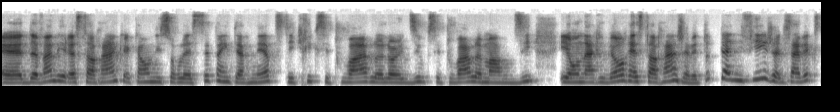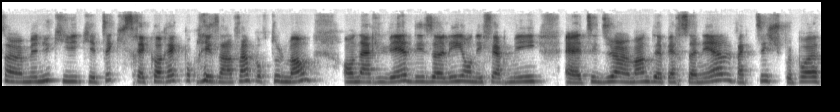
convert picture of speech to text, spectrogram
euh, devant des restaurants que quand on est sur le site Internet, c'est écrit que c'est ouvert le lundi ou que c'est ouvert le mardi. Et on arrivait au restaurant, j'avais tout planifié, je le savais que c'était un menu qui, qui, qui serait correct pour les enfants, pour tout le monde. On arrivait, désolé, on est fermé, euh, dû à un manque de personnel. Fait que, tu sais, je peux pas,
